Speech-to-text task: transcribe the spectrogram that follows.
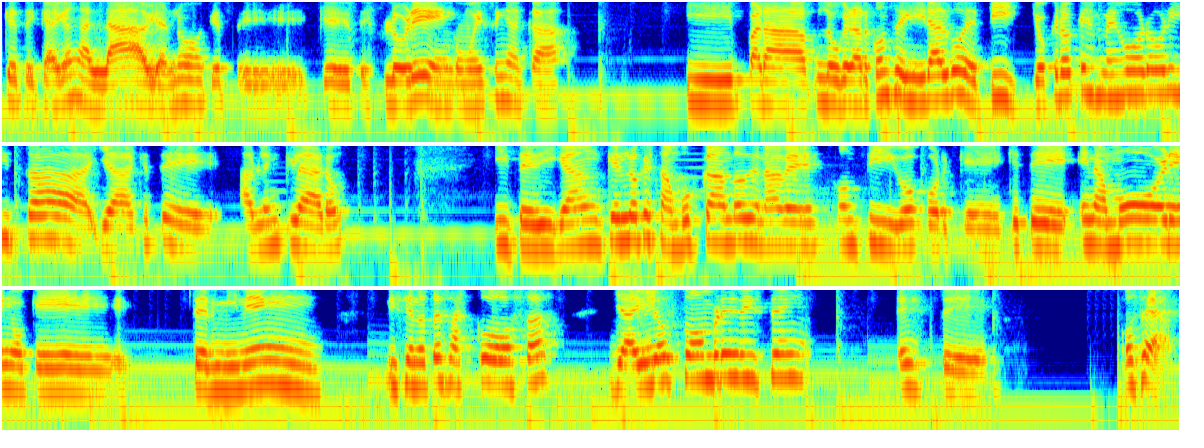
que te caigan a labia, ¿no? Que te, que te floreen, como dicen acá. Y para lograr conseguir algo de ti, yo creo que es mejor ahorita ya que te hablen claro, y te digan qué es lo que están buscando de una vez contigo, porque que te enamoren o que terminen diciéndote esas cosas, y ahí los hombres dicen, este, o sea,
